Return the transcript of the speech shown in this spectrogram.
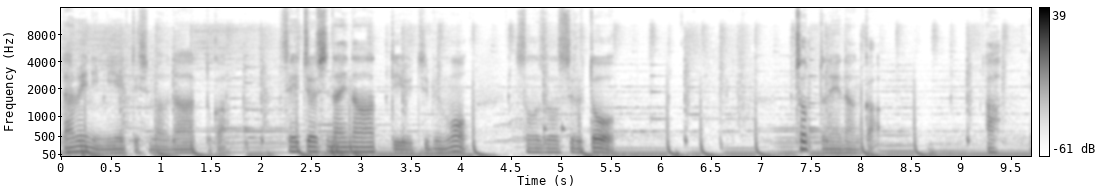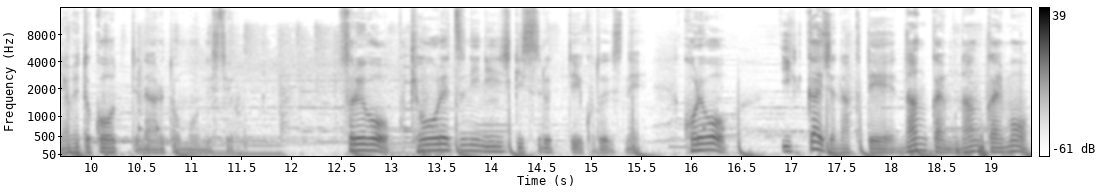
ダメに見えてしまうなとか成長しないなっていう自分を想像するとちょっとねなんかあやめとこうってなると思うんですよ。それを強烈に認識するっていうことですね。これを1回じゃなくて何回も何回も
